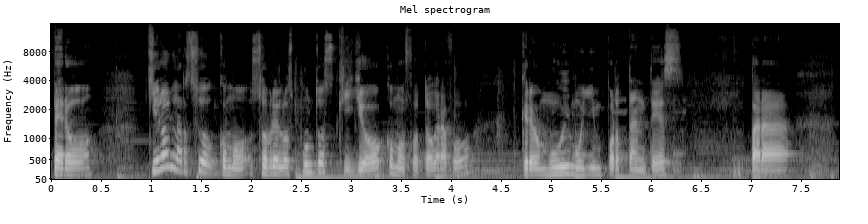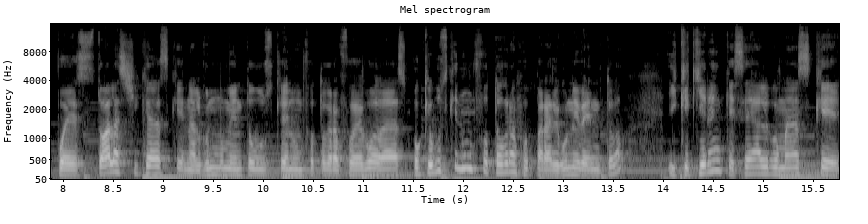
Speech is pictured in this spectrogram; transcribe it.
Pero quiero hablar como sobre los puntos que yo como fotógrafo creo muy muy importantes para pues todas las chicas que en algún momento busquen un fotógrafo de bodas o que busquen un fotógrafo para algún evento y que quieran que sea algo más que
